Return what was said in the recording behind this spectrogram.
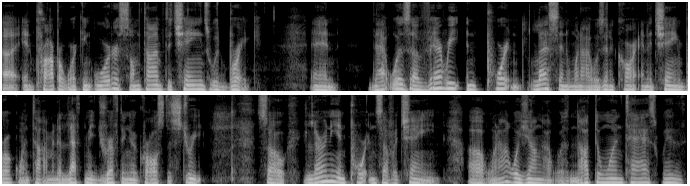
uh, in proper working order, sometimes the chains would break. And that was a very important lesson when I was in a car and the chain broke one time and it left me drifting across the street. So learn the importance of a chain. Uh, when I was young, I was not the one tasked with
